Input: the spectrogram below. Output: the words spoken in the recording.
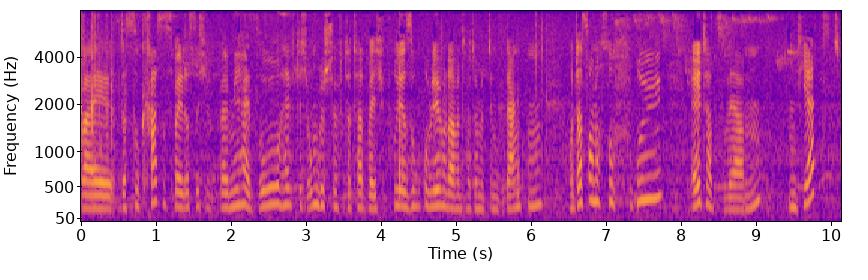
weil das so krass ist, weil das sich bei mir halt so heftig umgeschiftet hat, weil ich früher so Probleme damit hatte mit dem Gedanken und das auch noch so früh älter zu werden und jetzt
